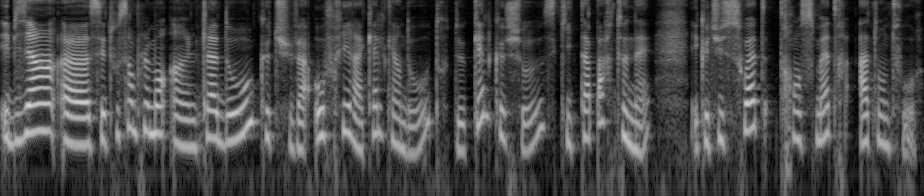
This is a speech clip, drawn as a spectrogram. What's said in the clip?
Eh bien, euh, c'est tout simplement un cadeau que tu vas offrir à quelqu'un d'autre de quelque chose qui t'appartenait et que tu souhaites transmettre à ton tour.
